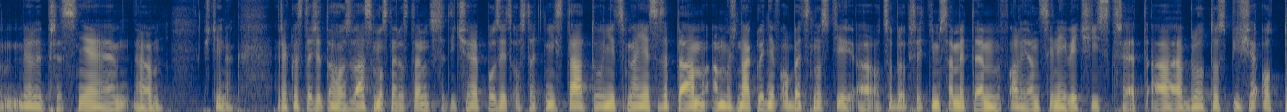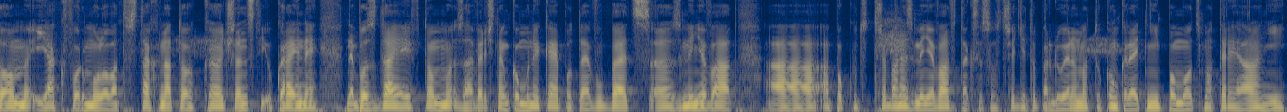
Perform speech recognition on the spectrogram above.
byly přesně ještě jinak. Řekl jste, že toho z vás moc nedostanu, co se týče pozic ostatních států, nicméně se zeptám a možná klidně v obecnosti, o co byl před tím summitem v Alianci největší střed? A bylo to spíše o tom, jak formulovat vztah na to k členství Ukrajiny, nebo zda jej v tom závěrečném komuniké poté vůbec uh, zmiňovat a, a pokud třeba nezmiňovat, tak se soustředit opravdu jenom na tu konkrétní pomoc materiální,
